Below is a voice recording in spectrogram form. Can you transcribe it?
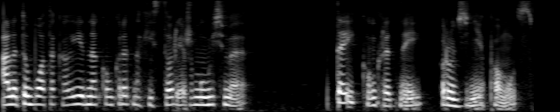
Ale to była taka jedna konkretna historia, że mogliśmy tej konkretnej rodzinie pomóc.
